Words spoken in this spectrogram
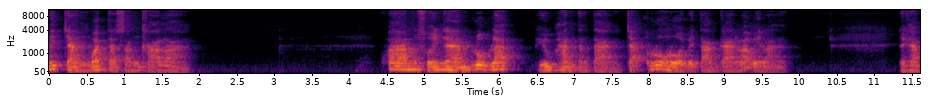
นิจจังวัตสังขารา ความสวยงามรูปลักษณ์ผิวพรรณต่างๆ จะร่วงโรยไปตามกาลละเวลานะครับ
